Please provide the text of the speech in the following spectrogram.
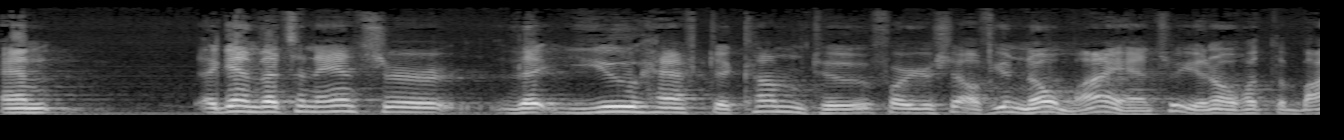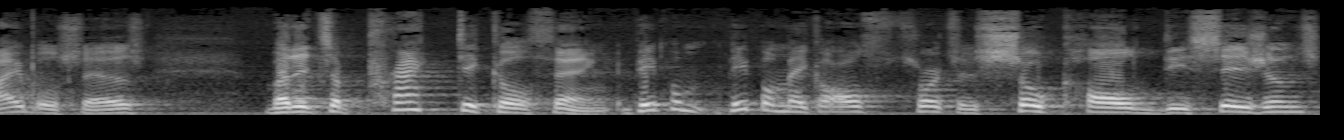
And again, that's an answer that you have to come to for yourself. You know my answer, you know what the Bible says, but it's a practical thing. People, people make all sorts of so called decisions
